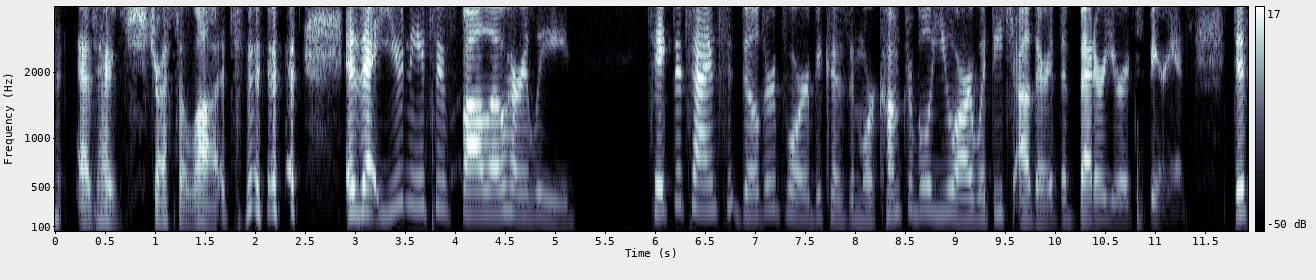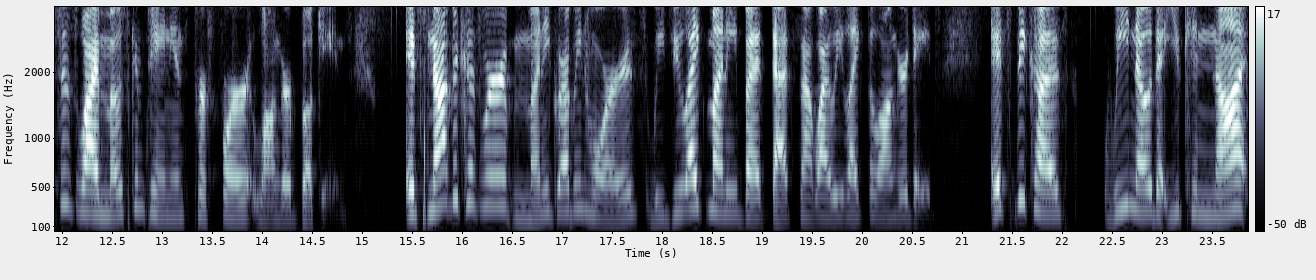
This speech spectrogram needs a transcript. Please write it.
as I've stressed a lot, is that you need to follow her lead. Take the time to build rapport because the more comfortable you are with each other, the better your experience. This is why most companions prefer longer bookings. It's not because we're money grubbing whores. We do like money, but that's not why we like the longer dates. It's because we know that you cannot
